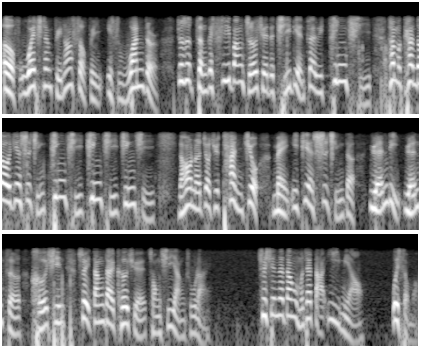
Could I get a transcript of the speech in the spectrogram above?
of Western philosophy is wonder，就是整个西方哲学的起点在于惊奇，他们看到一件事情惊奇，惊奇，惊奇，然后呢就去探究每一件事情的原理、原则、核心，所以当代科学从西洋出来。所以现在，当我们在打疫苗，为什么？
